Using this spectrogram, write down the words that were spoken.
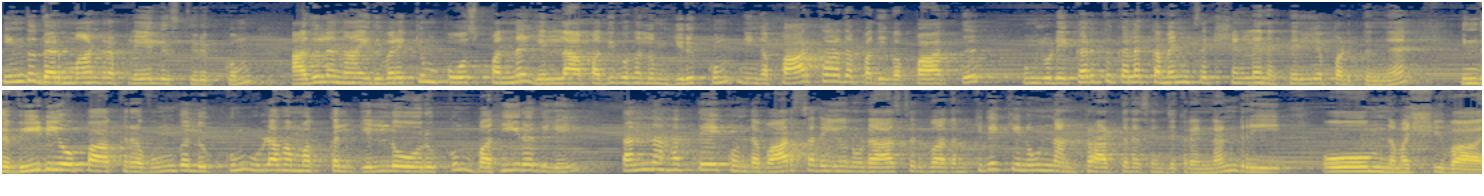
ஹிந்து தர்மான்ற பிளேலிஸ்ட் இருக்கும். அதுல நான் இது வரைக்கும் போஸ்ட் பண்ண எல்லா பதிவுகளும் இருக்கும். நீங்க பார்க்காத பதிவை பார்த்து உங்களுடைய கருத்துக்களை கமெண்ட் செக்ஷன்ல எனக்கு தெரியப்படுத்துங்க. இந்த வீடியோ பார்க்குற உங்களுக்கும் உலக மக்கள் எல்லோருக்கும் பகீரதியை தன்னகத்தே கொண்ட வாரசதையனோட ஆசிர்வாதம் கிடைக்கணும்னு நான் பிரார்த்தனை செஞ்சுக்கிறேன். நன்றி. ஓம் நம சிவாய்.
